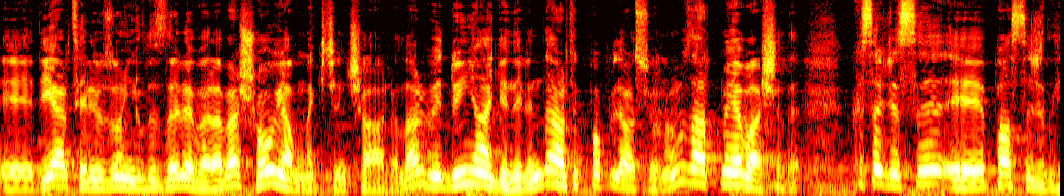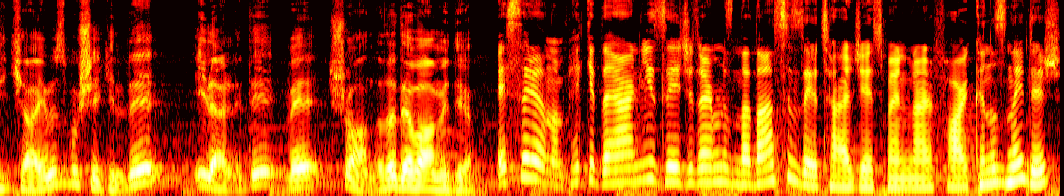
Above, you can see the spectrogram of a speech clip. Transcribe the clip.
e, diğer televizyon yıldızlarıyla beraber şov yapmak için çağırdılar ve dünya genelinde artık popülasyonumuz artmaya başladı. Kısacası e, pastacılık hikayemiz bu şekilde ilerledi ve şu anda da devam ediyor. Eser Hanım peki değerli izleyicilerimiz neden sizleri tercih etmeliler? Farkınız nedir?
